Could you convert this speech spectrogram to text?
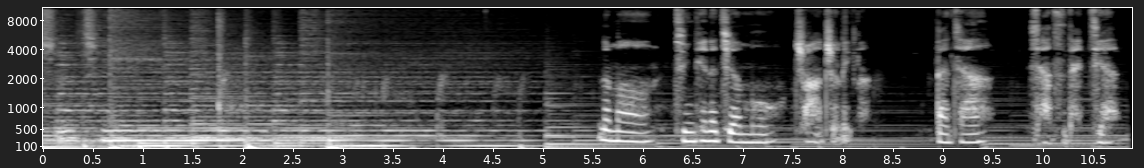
事情。那么今天的节目就到这里了，大家。下次再见。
